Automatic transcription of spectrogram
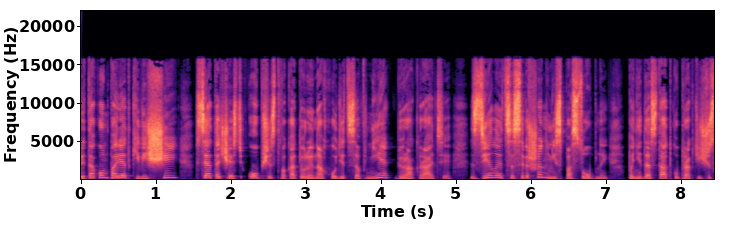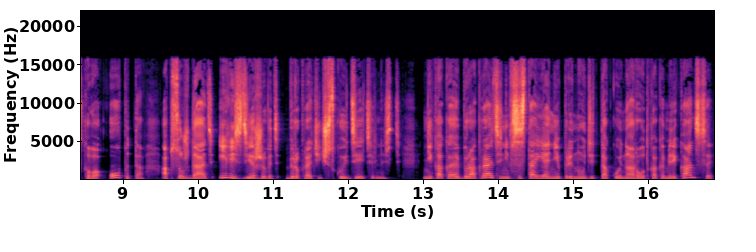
При таком порядке вещей вся та часть общества, которая находится вне бюрократии, сделается совершенно неспособной по недостатку практического опыта обсуждать или сдерживать бюрократическую деятельность. Никакая бюрократия не в состоянии принудить такой народ, как американцы,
